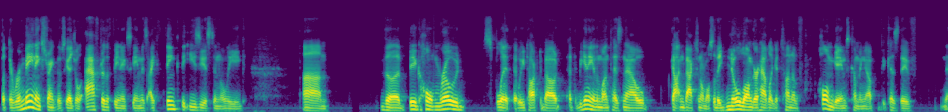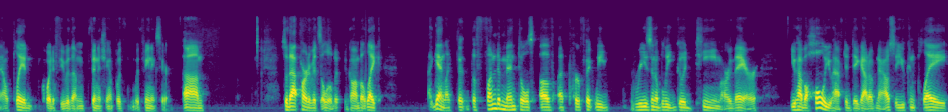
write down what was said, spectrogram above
But the remaining strength of schedule after the Phoenix game is, I think, the easiest in the league. Um, the big home road split that we talked about at the beginning of the month has now gotten back to normal. So they no longer have like a ton of home games coming up because they've now played quite a few of them, finishing up with with Phoenix here. Um, so that part of it's a little bit gone. But like again, like the the fundamentals of a perfectly reasonably good team are there you have a hole you have to dig out of now so you can play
